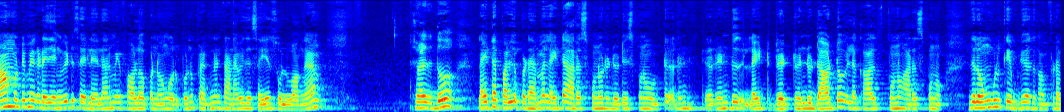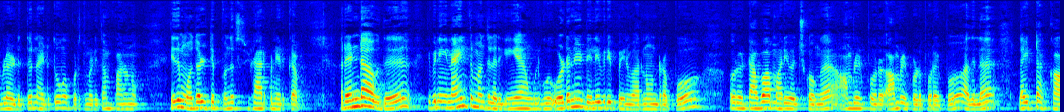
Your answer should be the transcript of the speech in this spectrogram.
நான் மட்டுமே கிடையாது. எங்கள் வீட்டு சைடில் எல்லாருமே ஃபாலோ பண்ணுவாங்க ஒரு பொண்ணு ப்ரெக்னென்ட் ஆனவே இதை செய்ய சொல்லுவாங்க. ஸோ ஏதோ லைட்டாக பல்லு படாமல் லைட்டாக அரை ஸ்பூனோ ரெண்டு டீஸ்பூனோ விட்டு ரெண்டு ரெண்டு லைட் ரெட் ரெண்டு டாட்டோ இல்லை கால் ஸ்பூனோ அரை ஸ்பூனோ இதில் உங்களுக்கு எப்படியோ அது கம்ஃபர்டபுளாக எடுத்து நைட்டு தூங்க பொறுத்த மாதிரி தான் பண்ணணும். இது முதல் டிப் வந்து ஷேர் பண்ணியிருக்கேன். ரெண்டாவது இப்போ நீங்கள் நைன்த் மந்தில் இருக்கீங்க உங்களுக்கு உடனே டெலிவரி பெயின் வரணுன்றப்போ ஒரு டவா மாதிரி வச்சுக்கோங்க ஆம்லேட் போடுற ஆம்லேட் போட போகிற இப்போ. அதில் லைட்டாக கா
